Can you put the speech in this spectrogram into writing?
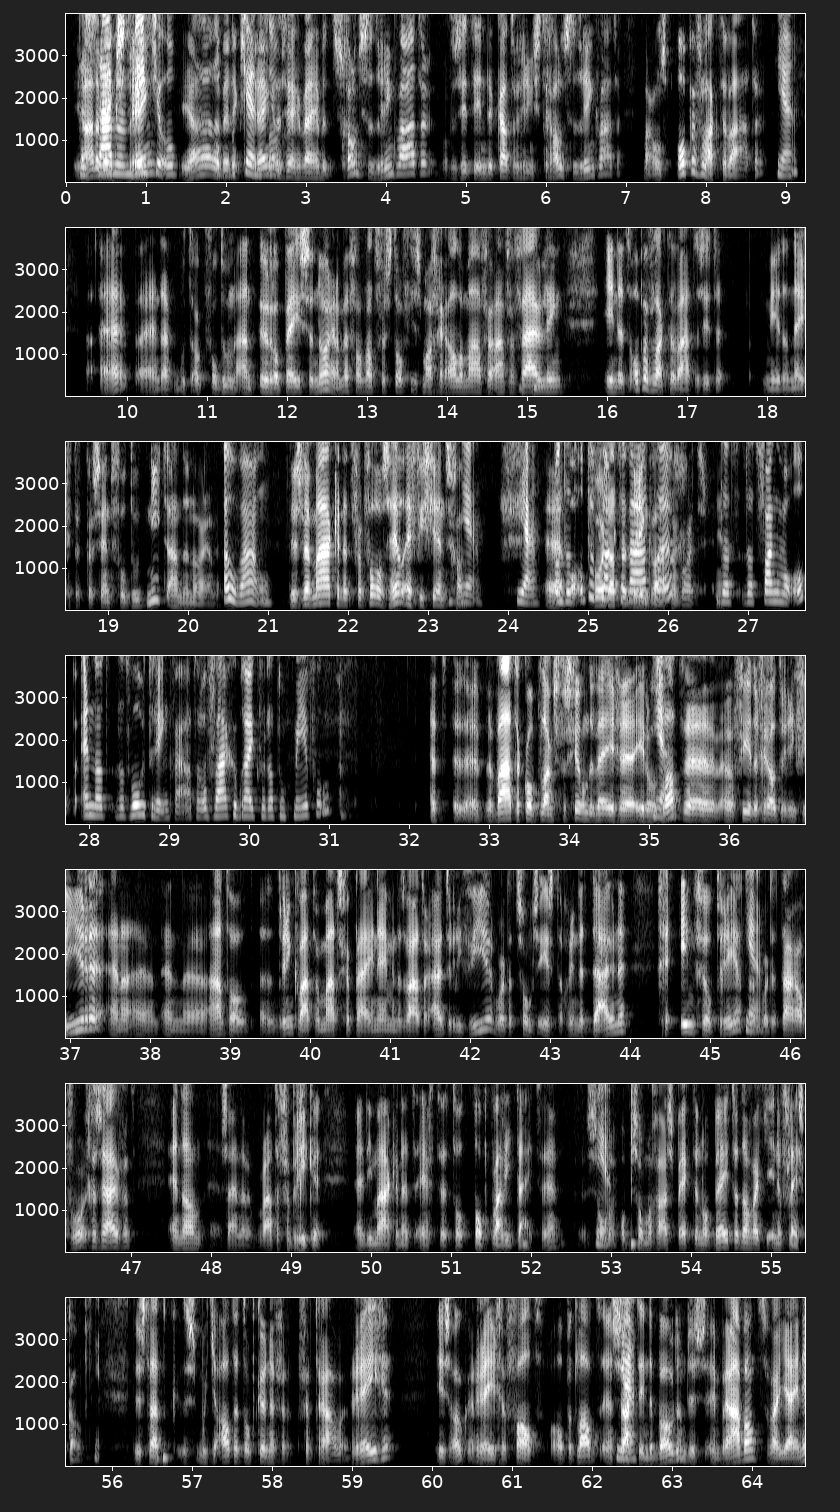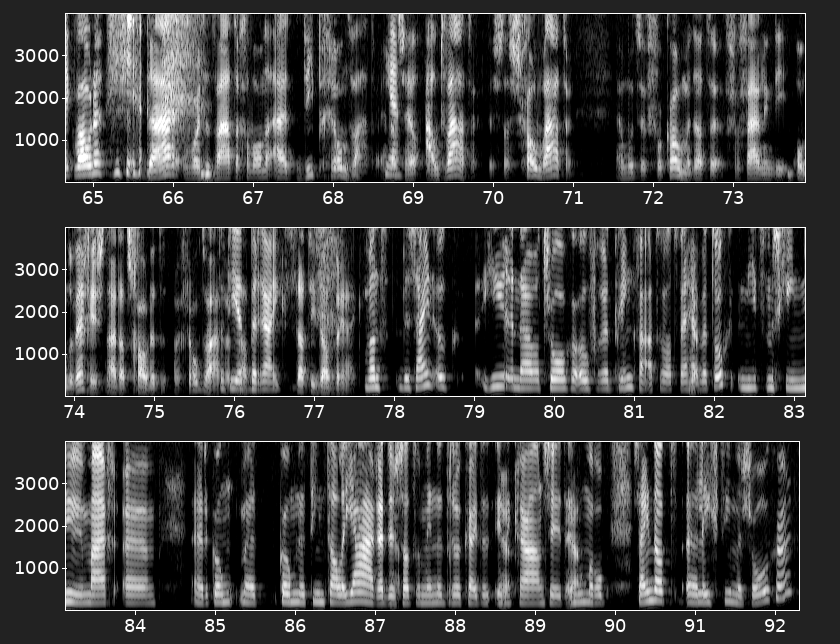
daar staan ben ik we een streng. beetje op. Ja, daar ben ik streng. Dan zeggen wij hebben het schoonste drinkwater. Of we zitten in de categorie schoonste drinkwater. Maar ons oppervlaktewater, Ja, hè, en dat moet ook voldoen aan Europese normen. Van wat voor stofjes mag er allemaal voor, aan vervuiling in het oppervlaktewater zitten. Meer dan 90% voldoet niet aan de normen. oh wauw. Dus we maken het vervolgens heel efficiënt schoon. Ja. ja, eh, want het op- voordat het drinkwater oppervlaktewater, wordt. Ja. dat, dat vangen we op en dat, dat wordt drinkwater. Of waar gebruiken we dat nog meer voor? Het eh, water komt langs verschillende wegen in ons Ja. land, eh, eh, via de grote rivieren. En en, een aantal drinkwatermaatschappijen nemen het water uit de rivier. Wordt het soms eerst nog in de duinen geïnfiltreerd. Ja. Dan wordt het daar al voorgezuiverd. En dan zijn er waterfabrieken eh, die maken het echt tot topkwaliteit. Hè? Sommige- Ja. Op sommige aspecten nog beter dan wat je in een fles koopt. Dus daar dus moet je altijd op kunnen ver- vertrouwen. Regen is ook, regen valt op het land en zakt in de bodem. Dus in Brabant, waar jij en ik wonen, ja. daar wordt het water gewonnen uit diep grondwater. En Ja. dat is heel oud water, dus dat is schoon water. En we moeten voorkomen dat de vervuiling die onderweg is naar dat schone grondwater, Dat hij het dat, bereikt. dat die dat bereikt. Want er zijn ook hier en daar wat zorgen over het drinkwater wat we hebben, toch? Niet misschien nu, maar ehm, eh, de kom- eh, komende tientallen jaren. Dus Ja. dat er minder druk uit de, in Ja. de kraan zit en Ja. noem maar op. Zijn dat eh, legitieme zorgen?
